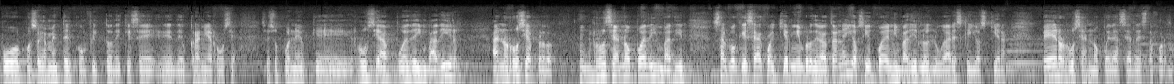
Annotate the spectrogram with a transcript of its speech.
por pues obviamente el conflicto de que se de Ucrania Rusia se supone que Rusia puede invadir, ah no, Rusia, perdón, Rusia no puede invadir, salvo que sea cualquier miembro de la OTAN, ellos sí pueden invadir los lugares que ellos quieran, pero Rusia no puede hacer de esta forma.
